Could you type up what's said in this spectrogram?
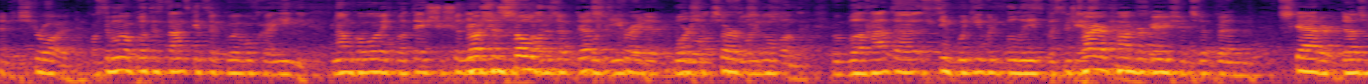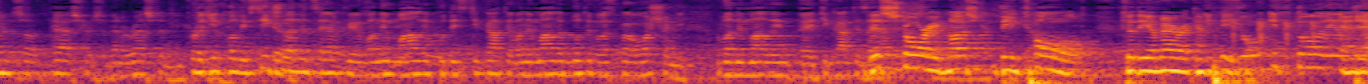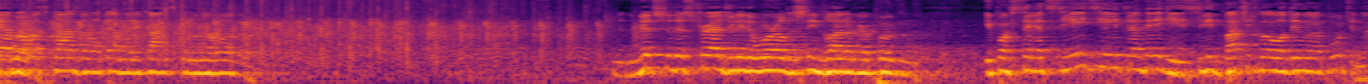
and destroyed. Особливо протестантські церкви в Україні нам говорять про те, що Russian щонайменше soldiers have 100 будівель desecrated було worship services. зруйнованих. Багато з цих будівель були збезчестені. Entire congregations have been scattered. Dozens of pastors have been arrested and Тоді, imprisoned. коли всі killed. члени церкви вони мали кудись тікати, вони мали бути в розпорошенні, вони мали е, тікати за This story must be told to the American і people. цю історію And it треба will. розказувати американському народу. And in the midst of this tragedy, the world has seen Vladimir Putin І посеред всієї цієї трагедії світ бачить Володимира Путіна,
